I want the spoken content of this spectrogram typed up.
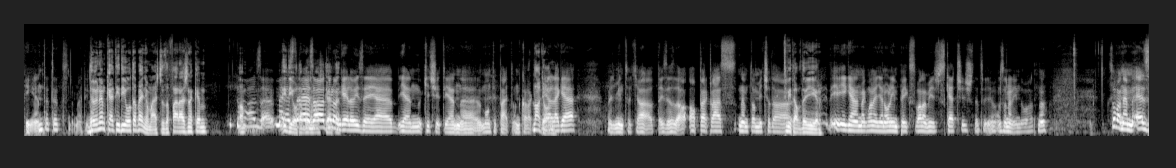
Igen, tehát őt nem lehet De ő nem kelt idióta benyomást, ez a Farázs nekem a, Az, eh, mert ez, idióta ez a benyomást keltett. dülöngélő izéje, ilyen kicsit ilyen uh, Monty Python karakter Nagyon. jellege, hogy mint hogyha ott ez az upper class, nem tudom micsoda. Tweet of the Year. Igen, meg van egy ilyen Olympics valami sketch is, tehát hogy azon elindulhatna. Szóval nem, ez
